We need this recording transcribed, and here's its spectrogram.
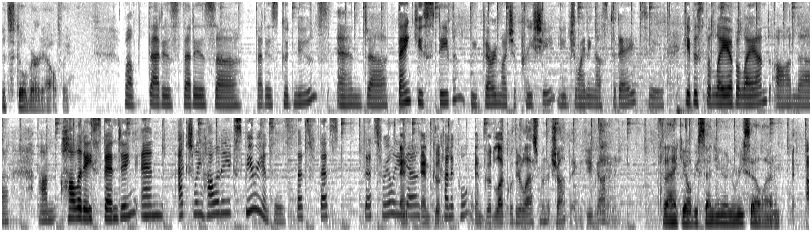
It's still very healthy. Well, that is that is uh, that is good news, and uh, thank you, Stephen. We very much appreciate you joining us today to give us the lay of the land on uh, on holiday spending and actually holiday experiences. That's that's that's really and, uh, and kind of cool. And good luck with your last minute shopping if you've got any. Thank you. I'll be sending you a resale item.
